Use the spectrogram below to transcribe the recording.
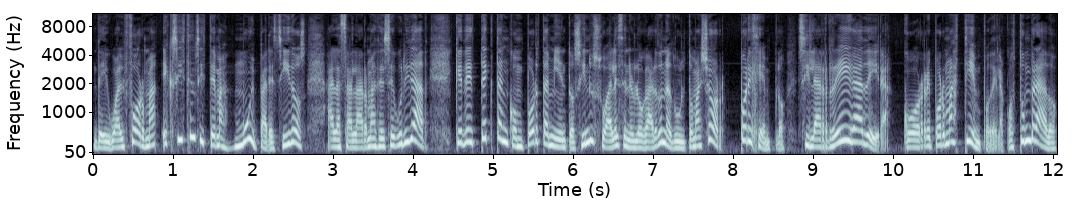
De igual forma, existen sistemas muy parecidos a las alarmas de seguridad, que detectan comportamientos inusuales en el hogar de un adulto mayor. Por ejemplo, si la regadera corre por más tiempo del acostumbrado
